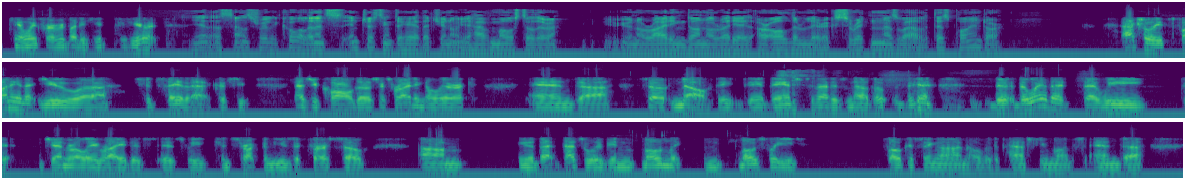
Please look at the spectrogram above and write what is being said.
can't wait for everybody to hear it. Yeah, that sounds really cool, and it's interesting to hear that you know you have most of the you know writing done already. Are all the lyrics written as well at this point, or? Actually, it's funny that you uh, should say that because you, as you called, I was just writing a lyric, and uh, so no, the, the the answer to that is no. The the, the, way that that we generally write is is we construct the music first. So, um, you know that that's what we've been mostly mostly focusing on over the past few months. And uh,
